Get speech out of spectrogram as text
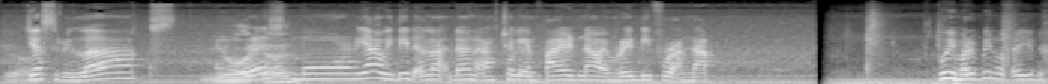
Yeah. just relax You and get rest done? more. Yeah, we did a lot done. Actually, I'm tired now. I'm ready for a nap. Uy, Maribin, what are you doing?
